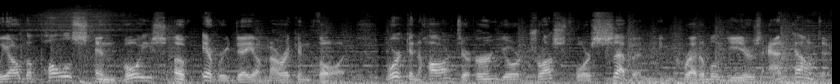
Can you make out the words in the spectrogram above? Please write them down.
We are the pulse and voice of everyday American thought, working hard to earn your trust for seven incredible years and counting.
